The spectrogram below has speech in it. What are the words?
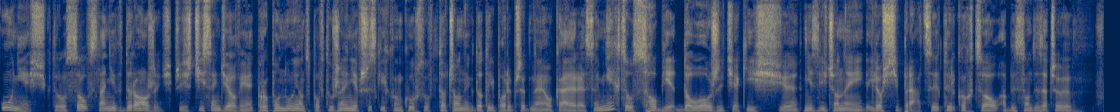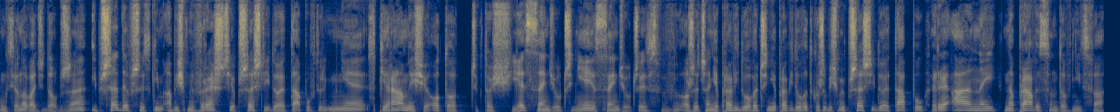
unieść, którą są w stanie wdrożyć Przecież ci sędziowie, proponując powtórzenie wszystkich konkursów toczonych do tej pory przed NeoKRS-em, nie chcą sobie dołożyć jakiejś e, niezliczonej ilości pracy, tylko chcą, aby sądy zaczęły funkcjonować dobrze i przede wszystkim, abyśmy wreszcie przeszli do etapu, w którym nie spieramy się o to, czy ktoś jest sędzią, czy nie jest sędzią, czy jest orzeczenie prawidłowe, czy nieprawidłowe, tylko żebyśmy przeszli do etapu realnej naprawy sądownictwa,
